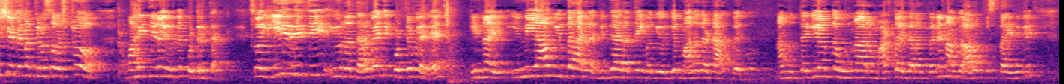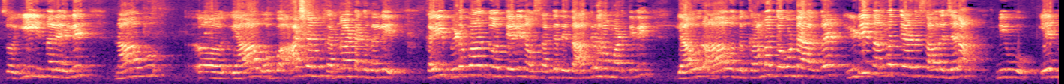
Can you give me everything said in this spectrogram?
ವಿಷಯಗಳನ್ನ ತಿಳಿಸೋಷ್ಟು ಮಾಹಿತಿನ ಇವ್ರಿಗೆ ಕೊಟ್ಟಿರ್ತಾರೆ. ಸೊ ಈ ರೀತಿ ಇವ್ರನ್ನ ತರಬೇತಿ ಕೊಟ್ಟ ಮೇಲೆ ಇನ್ನ ಇನ್ನು ಯಾವ ಯುದ್ಧ ವಿದ್ಯಾರ್ಹತೆ ಇವಾಗ ಇವ್ರಿಗೆ ಮಾನದಂಡ ಆಗ್ಬೇಕು. ನಮ್ಮ ತೆಗಿಯುವಂತ ಹುನ್ನಾರ ಮಾಡ್ತಾ ಇದ್ದಾರೆ ಅಂತಾನೆ ನಾವು ಆರೋಪಿಸ್ತಾ ಇದೀವಿ. ಸೊ ಈ ಹಿನ್ನೆಲೆಯಲ್ಲಿ ನಾವು ಯಾವ ಒಬ್ಬ ಆಶಾನು ಕರ್ನಾಟಕದಲ್ಲಿ ಕೈ ಬಿಡಬಾರ್ದು ಅಂತೇಳಿ ನಾವು ಸಂಘದಿಂದ ಆಗ್ರಹ ಮಾಡ್ತೀವಿ. ಯಾವ ಆ ಒಂದು ಕ್ರಮ ತಗೊಂಡಾದ್ರೆ ಇಡೀ ನಲ್ವತ್ತೆರಡು ಸಾವಿರ ಜನ ನೀವು ಏನ್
